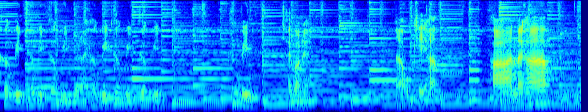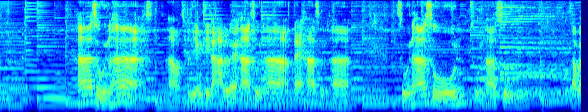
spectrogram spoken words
เครื่องบิน เครื่องบิน เครื่องบินอยู่ไหนเครื่องบิน เครื่องบิน เครื่องบิน เครื่องบิน ใช่ป่ะเนี่ย อะโอเคอะ ผ่านนะครับ 505อ้าวเรียงทีละอันเลย 505 แต่ 505 050 050 ต่อไป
